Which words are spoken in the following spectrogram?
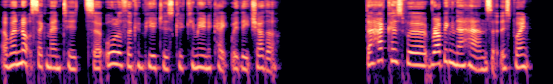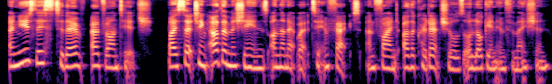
and were not segmented so all of the computers could communicate with each other. The hackers were rubbing their hands at this point and used this to their advantage by searching other machines on the network to infect and find other credentials or login information.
